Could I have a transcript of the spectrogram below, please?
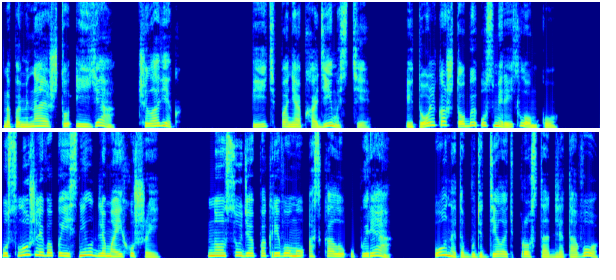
напоминая, что и я — человек. Пить по необходимости, и только чтобы усмирить ломку. Услужливо пояснил для моих ушей. Но, судя по кривому оскалу упыря, он это будет делать просто для того,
